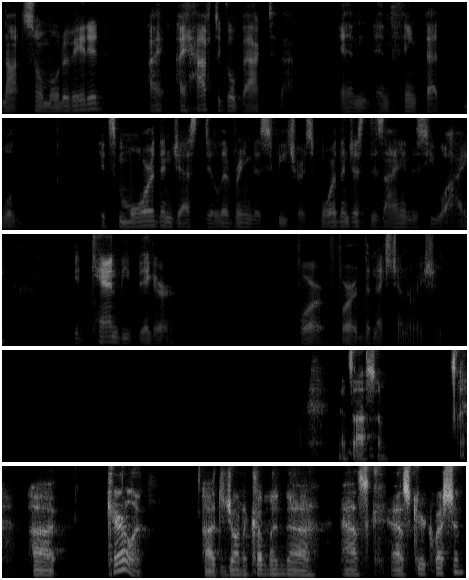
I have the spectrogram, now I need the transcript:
not so motivated. I I have to go back to that and and think that well, it's more than just delivering this feature. It's more than just designing this UI. It can be bigger for for the next generation. That's awesome. Uh, Carolyn, uh, did you want to come and uh, ask ask your question?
